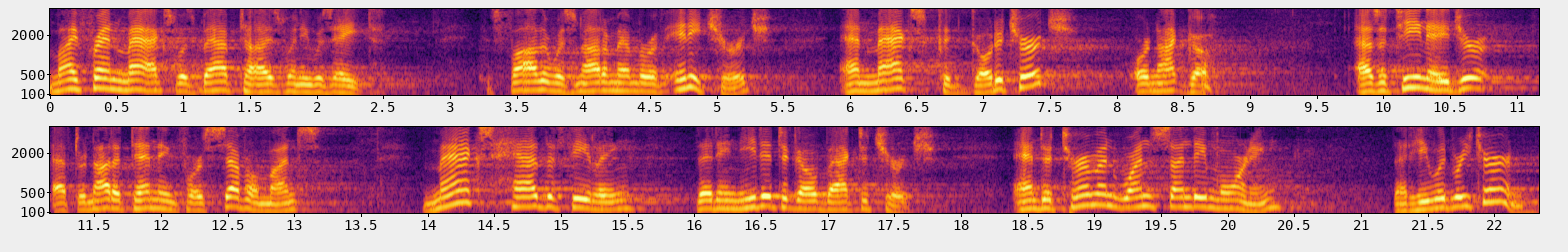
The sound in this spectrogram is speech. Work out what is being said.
My friend Max was baptized when he was eight. His father was not a member of any church, and Max could go to church or not go. As a teenager, after not attending for several months, Max had the feeling that he needed to go back to church and determined one Sunday morning that he would return.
